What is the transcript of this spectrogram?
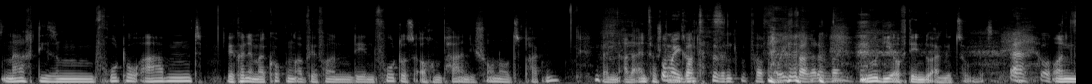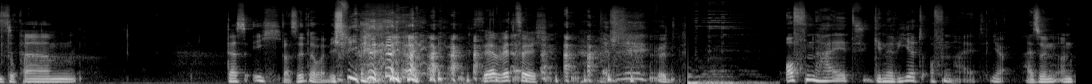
Nach diesem Fotoabend, wir können ja mal gucken, ob wir von den Fotos auch ein paar in die Shownotes packen, wenn alle einverstanden sind. Oh mein Gott, da sind ein paar furchtbare dabei. Nur die, auf denen du angezogen bist. Ah, oh, Und ähm, dass ich. Das sind aber nicht viele. Sehr witzig. Gut. Offenheit generiert Offenheit. Ja. Also und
